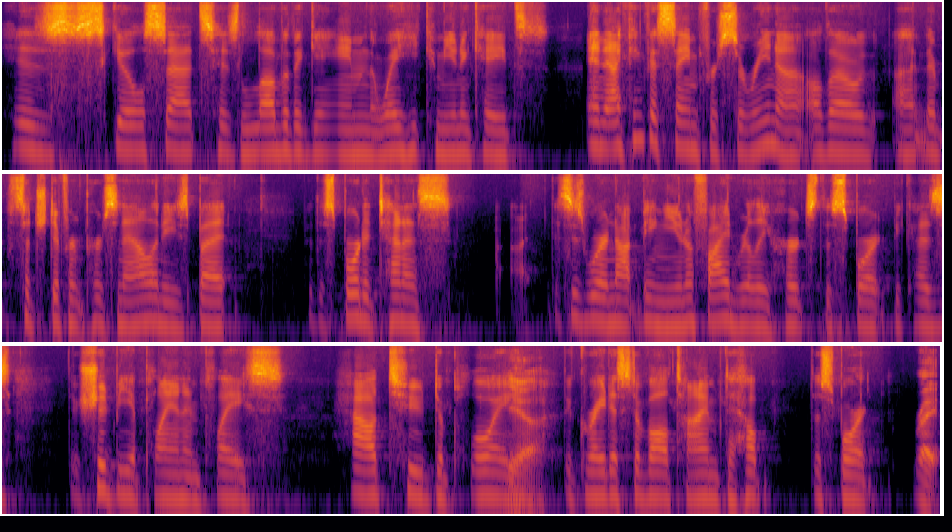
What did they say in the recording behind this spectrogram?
his skill sets, his love of the game, the way he communicates. And I think the same for Serena, although uh, they're such different personalities. But for the sport of tennis, uh, this is where not being unified really hurts the sport because there should be a plan in place how to deploy Yeah. the greatest of all time to help the sport. Right.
